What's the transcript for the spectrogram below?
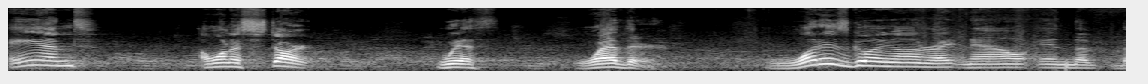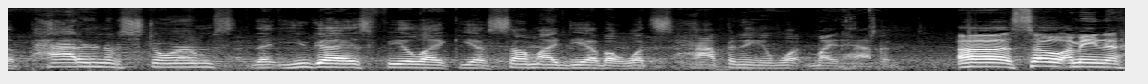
and I want to start with weather. What is going on right now in the, the pattern of storms that you guys feel like you have some idea about what's happening and what might happen? Uh, so, I mean, uh,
